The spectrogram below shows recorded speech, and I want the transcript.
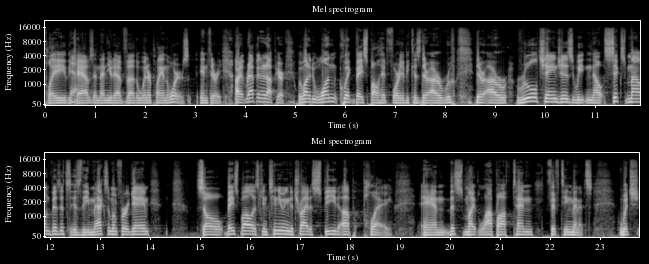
play the Yeah. Cavs, and then you'd have uh, the winner playing the Warriors. In theory. All right, wrapping it up here. We want to do one quick baseball hit for you because there are ru- there are rule changes. We now six mound visits is the maximum for a game. So baseball is continuing to try to speed up play. And this might lop off 10, 15 minutes, which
